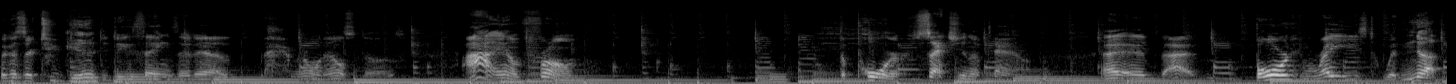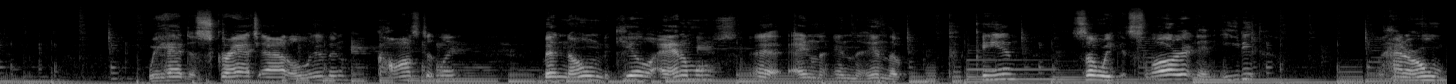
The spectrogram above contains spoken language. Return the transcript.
Because they're too good to do things that uh, everyone else does. I am from the poor section of town. I, I, born and raised with nothing. We had to scratch out a living constantly. Been known to kill animals uh, in the, in the in the pen so we could slaughter it and eat it. Had our own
